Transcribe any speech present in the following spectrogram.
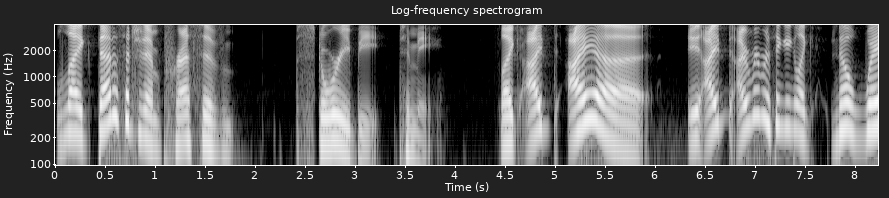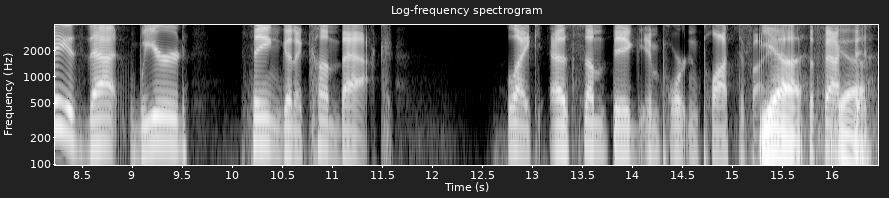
like that is such an impressive story beat to me. Like I I uh I I remember thinking like no way is that weird thing going to come back like as some big important plot device. Yeah, The fact yeah. that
